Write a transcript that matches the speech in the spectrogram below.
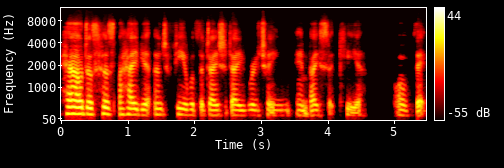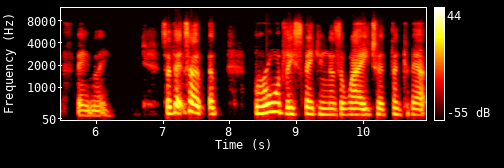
How does his behaviour interfere with the day-to-day -day routine and basic care of that family? So that's a, a broadly speaking is a way to think about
